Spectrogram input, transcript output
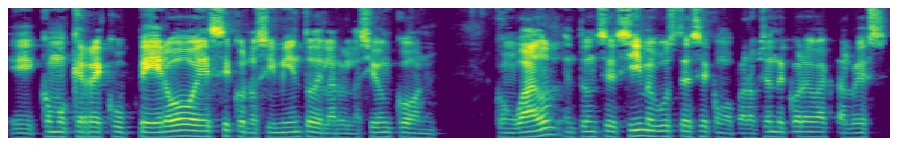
eh, como que recuperó ese conocimiento de la relación con, con Waddle, entonces sí me gusta ese como para opción de coreback, tal vez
